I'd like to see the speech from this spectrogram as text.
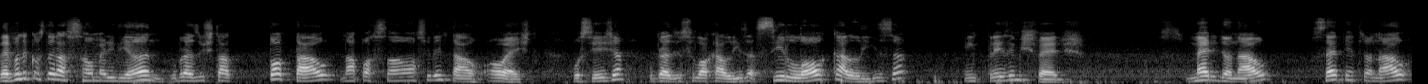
Levando em consideração o meridiano, o Brasil está total na porção ocidental, oeste. Ou seja, o Brasil se localiza, se localiza em três hemisférios: meridional, setentrional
